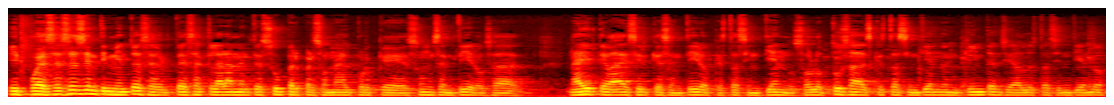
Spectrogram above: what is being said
Y pues ese sentimiento de certeza claramente es súper personal porque es un sentir, o sea, Nadie te va a decir qué sentir o qué estás sintiendo, solo tú sabes qué estás sintiendo, en qué intensidad lo estás sintiendo,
